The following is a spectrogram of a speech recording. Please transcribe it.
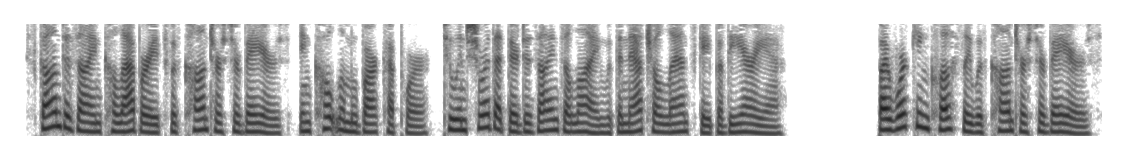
Scon Design collaborates with contour surveyors in Kotla Mubarakpur to ensure that their designs align with the natural landscape of the area. By working closely with contour surveyors,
